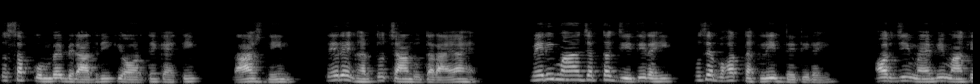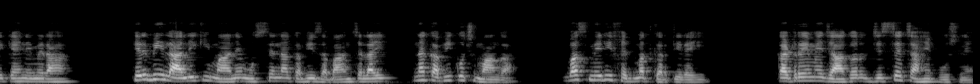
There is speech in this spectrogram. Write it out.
تو سب کنبے برادری کی عورتیں کہتی، راج دین، تیرے گھر تو چاند اتر آیا ہے۔ میری ماں جب تک جیتی رہی، اسے بہت تکلیف دیتی رہی۔ اور جی میں بھی ماں کے کہنے میں رہا۔ پھر بھی لالی کی ماں نے مجھ سے نہ کبھی زبان چلائی، نہ کبھی کچھ مانگا۔ بس میری خدمت کرتی رہی۔ کٹرے میں جا کر جس سے چاہیں پوچھ لیں۔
